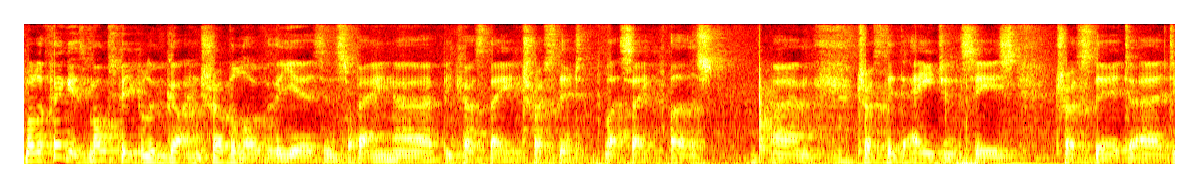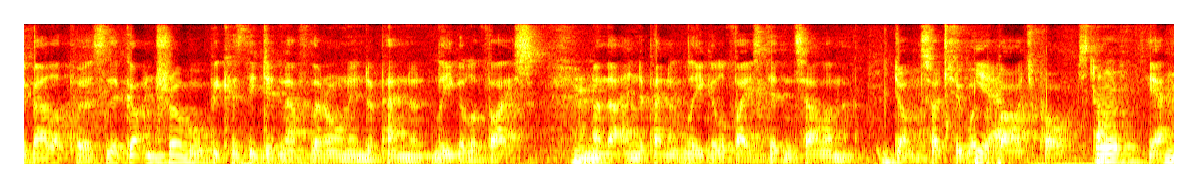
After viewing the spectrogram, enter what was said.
Well, the thing is, most people have got in trouble over the years in Spain uh, because they trusted, let's say, us, um, trusted agencies, trusted uh, developers. They've got in trouble because they didn't have their own independent legal advice, and that independent legal advice didn't tell them, "Don't touch it with Yeah. a barge pole." Stop. Yeah,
